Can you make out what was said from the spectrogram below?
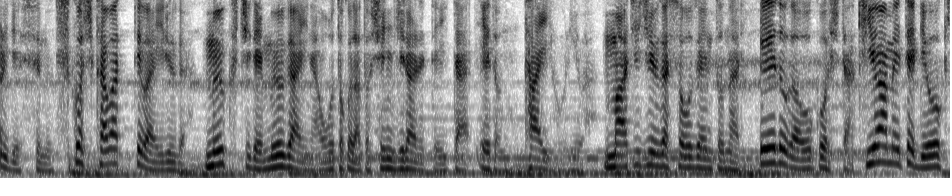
人で住む、少し変わってはいるが、無口で無害な男だと信じられていたエドの逮捕には、街中が騒然となり、エドが起こした極めて猟奇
